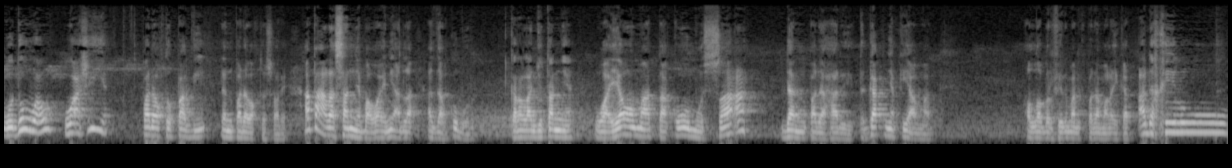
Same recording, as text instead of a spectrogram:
wa pada waktu pagi dan pada waktu sore. Apa alasannya bahwa ini adalah azab kubur? Karena lanjutannya wa yauma sa'ah dan pada hari tegaknya kiamat Allah berfirman kepada malaikat ada khilu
